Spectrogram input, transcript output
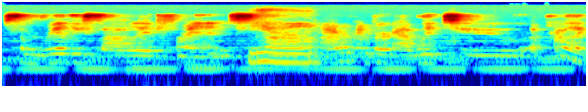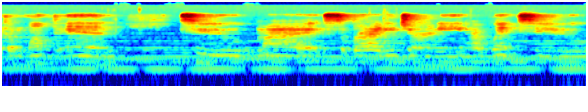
some really solid friends. Yeah. Um, I remember I went to uh, probably like a month in to my sobriety journey. I went to,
